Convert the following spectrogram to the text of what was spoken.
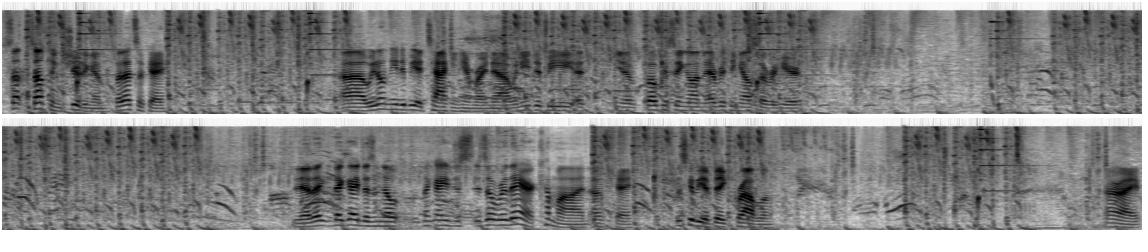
Some, something's shooting him, but that's okay. Uh, we don't need to be attacking him right now. We need to be, uh, you know, focusing on everything else over here. Yeah, that, that guy doesn't know. That guy just is over there. Come on. Okay. This could be a big problem. All right.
